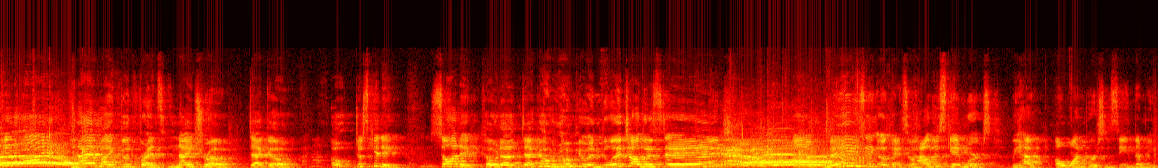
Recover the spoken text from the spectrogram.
Can I, can I have my good friends Nitro, Deco, oh, just kidding, Sonic, Coda, Deco, Roku, and Glitch on the stage? Amazing. Okay, so how this game works, we have a one-person scene, then we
